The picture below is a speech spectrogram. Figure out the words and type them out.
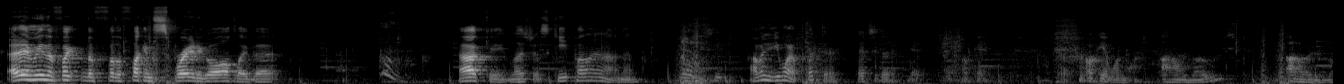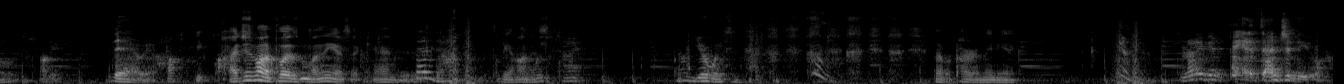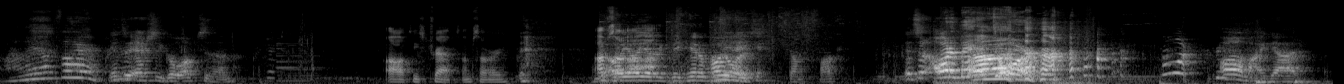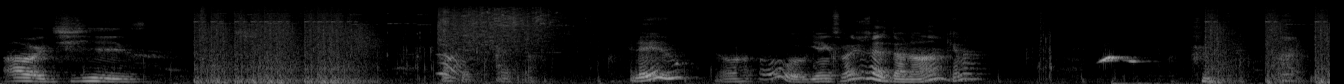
I didn't mean the, the for the fucking spray to go off like that. Okay, let's just keep piling on then. How many do you want to put there? That's a good. Yeah. Okay. Okay, one more. Almost. Almost. Okay. There we are. I just want to put as many as I can, dude. Well done. To be honest, Waste time. Oh, you're wasting time. I'm a pyromaniac. They're not even paying attention to you. Why are they on fire. You have to actually go up to them. Oh, he's trapped. I'm sorry. I'm oh, sorry. yeah, yeah, they, they can't open Oh, doors. can, dumb fuck. It's an automatic door! Oh my god. Oh, jeez. Okay, there we go. Hello? Uh-huh. Oh, oh, getting some exercise done, huh? Come on.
